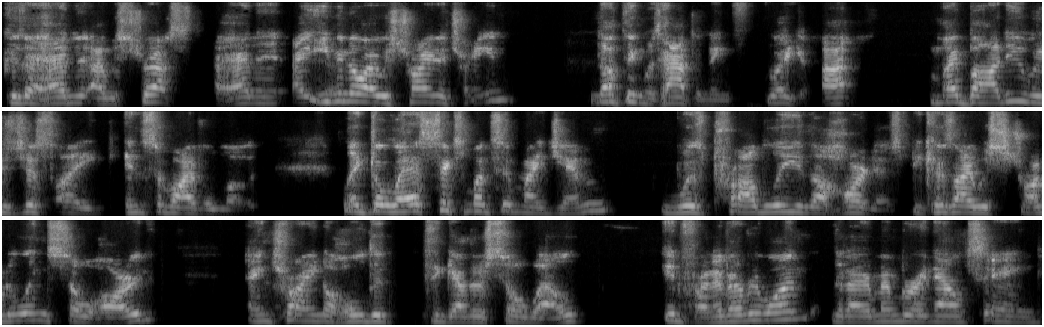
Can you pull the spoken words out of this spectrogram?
because I hadn't, I was stressed. I hadn't, I, even though I was trying to train, nothing was happening. Like I, my body was just like in survival mode. Like the last six months at my gym was probably the hardest because I was struggling so hard and trying to hold it together so well in front of everyone that I remember announcing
